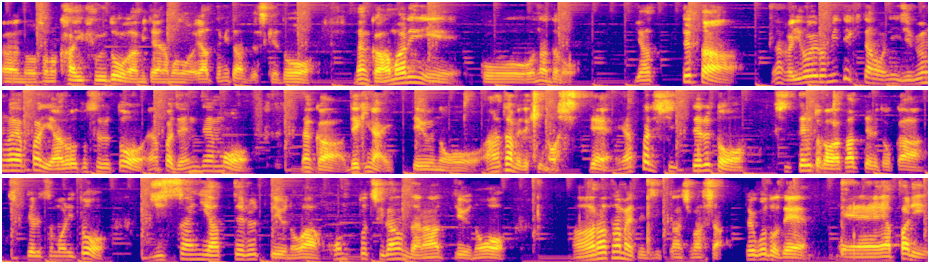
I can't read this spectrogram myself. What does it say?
あのその開封動画みたいなものをやってみたんですけど、なんかあまりに、こう、なんだろう、やってた、なんかいろいろ見てきたのに自分がやっぱりやろうとすると、やっぱり全然もう、なんかできないっていうのを改めて昨日知って、やっぱり知ってると、知ってるとか分かってるとか、知ってるつもりと、実際にやってるっていうのは、本当違うんだなっていうのを、改めて実感しました。ということで、えーやっぱり、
